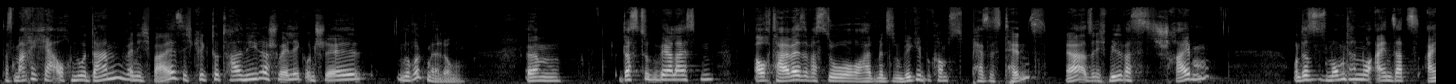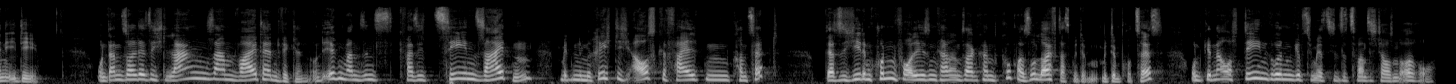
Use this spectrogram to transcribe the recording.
das mache ich ja auch nur dann, wenn ich weiß, ich kriege total niederschwellig und schnell eine Rückmeldung. Ähm, das zu gewährleisten. Auch teilweise, was du halt mit so einem Wiki bekommst, Persistenz. Ja, also ich will was schreiben und das ist momentan nur ein Satz, eine Idee. Und dann soll der sich langsam weiterentwickeln. Und irgendwann sind es quasi zehn Seiten mit einem richtig ausgefeilten Konzept, das ich jedem Kunden vorlesen kann und sagen kann, guck mal, so läuft das mit dem, mit dem Prozess. Und genau aus den Gründen gibt es ihm jetzt diese 20.000 Euro.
